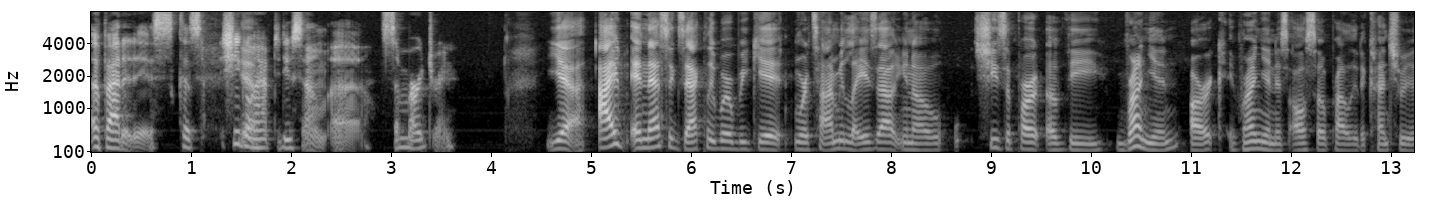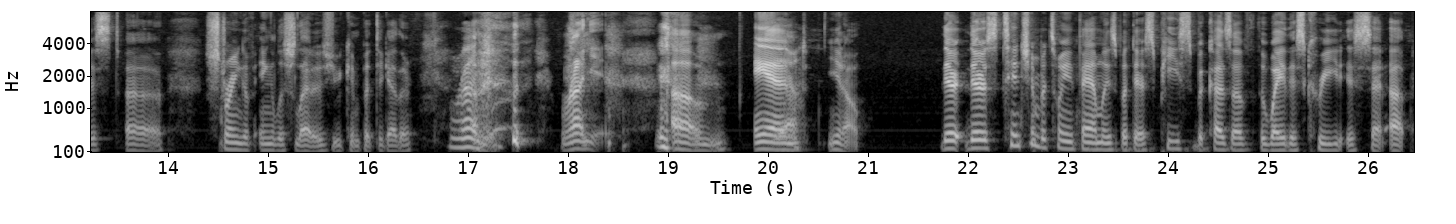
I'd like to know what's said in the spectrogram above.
up out of this because she gonna have to do some uh some murdering. Yeah, I and that's exactly where we get where Tommy lays out. You know, she's a part of the Runyon arc. Runyon is also probably the countryest uh, string of English letters you can put together. Runyon, Runyon, um, and you know, there there's tension between families, but there's peace because of the way this creed is set up.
